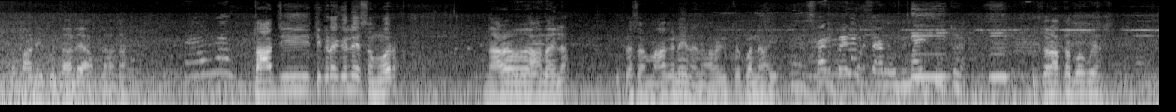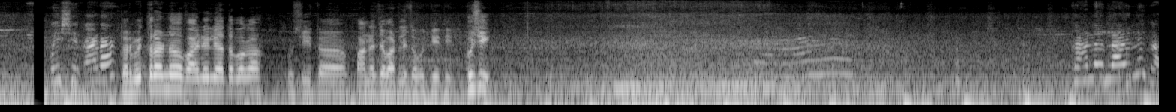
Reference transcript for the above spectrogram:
तर पाणी पण झालंय आपलं आता. तर आजी तिकडे गेले समोर. नारळ आणायला. असं मागं नाही ना नारळ इथं पण आहे. तर आता बघूया. पैसे काढा. तर मित्रांनो फायनली आता बघा खुशी इथं पाण्याच्या बाटली सोबत येते. खुशी! का?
